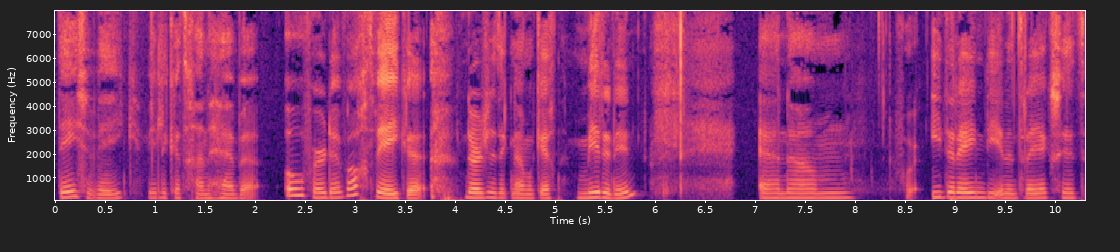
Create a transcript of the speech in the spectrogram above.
deze week wil ik het gaan hebben over de wachtweken. Daar zit ik namelijk echt middenin. En ehm, voor iedereen die in een traject zit,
